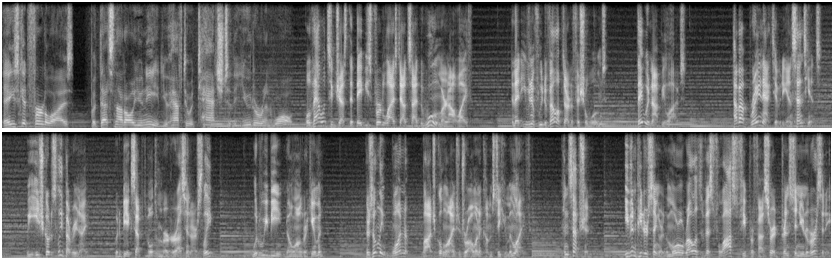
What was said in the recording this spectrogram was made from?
Eggs get fertilized, but that's not all you need. You have to attach to the uterine wall. Well, that would suggest that babies fertilized outside the womb are not life, and that even if we developed artificial wombs, they would not be lives. How about brain activity and sentience? We each go to sleep every night. Would it be acceptable to murder us in our sleep? Would we be no longer human? There's only one logical line to draw when it comes to human life conception. Even Peter Singer, the moral relativist philosophy professor at Princeton University,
